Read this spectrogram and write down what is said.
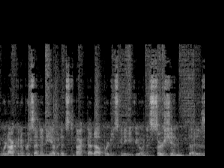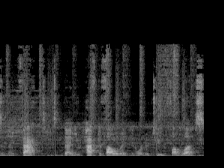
We're not going to present any evidence to back that up. We're just going to give you an assertion that is a fact that you have to follow it in order to follow us.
